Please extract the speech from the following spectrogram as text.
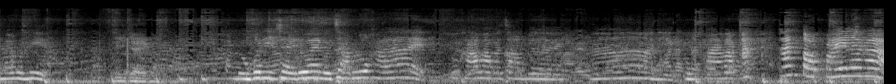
ไหมคุณพี่ดีใจครับ หนูก็ดีใจด้วย หนูจำลูกค้าได้ ลูกค้ามาประจำเลยอ่านี่คุณค่ามากอะท่านต่อไปเลยค่ะ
